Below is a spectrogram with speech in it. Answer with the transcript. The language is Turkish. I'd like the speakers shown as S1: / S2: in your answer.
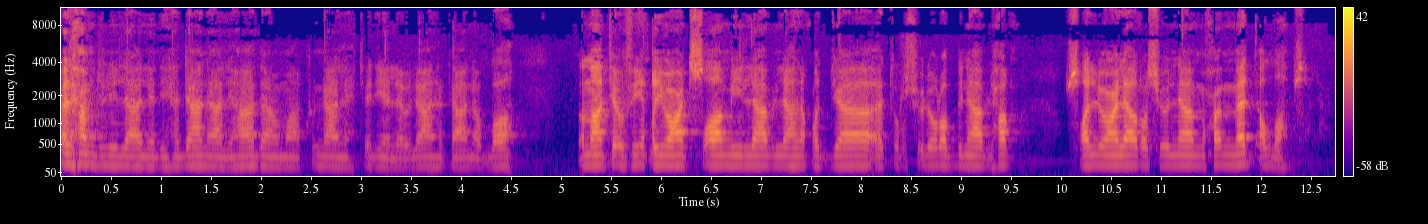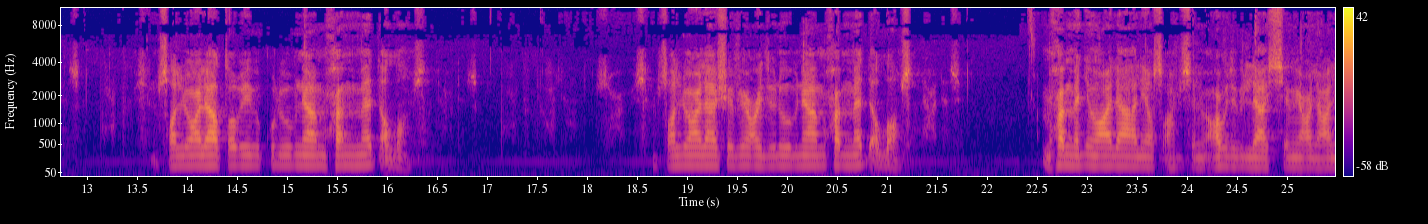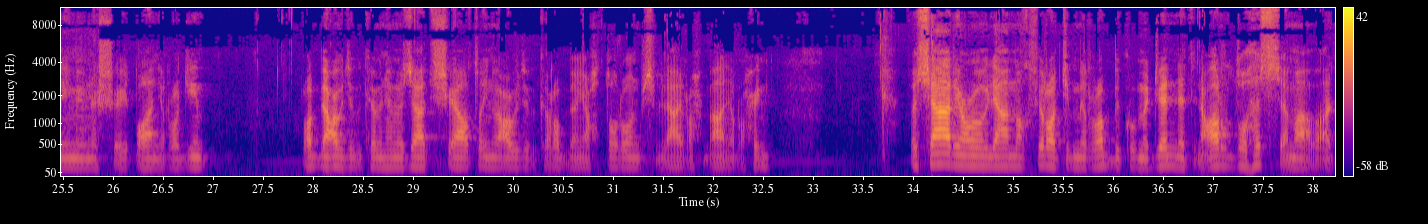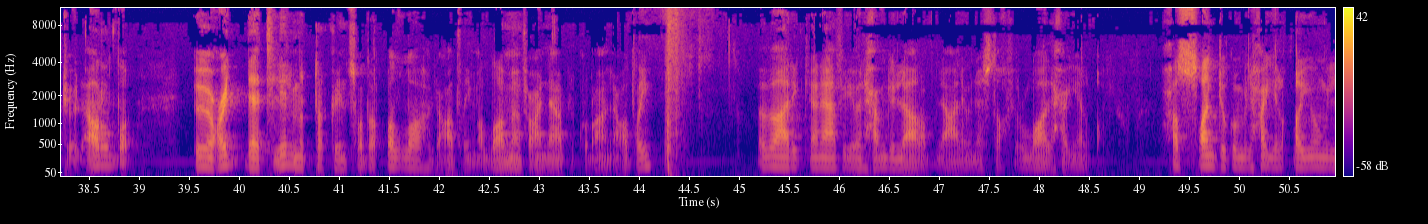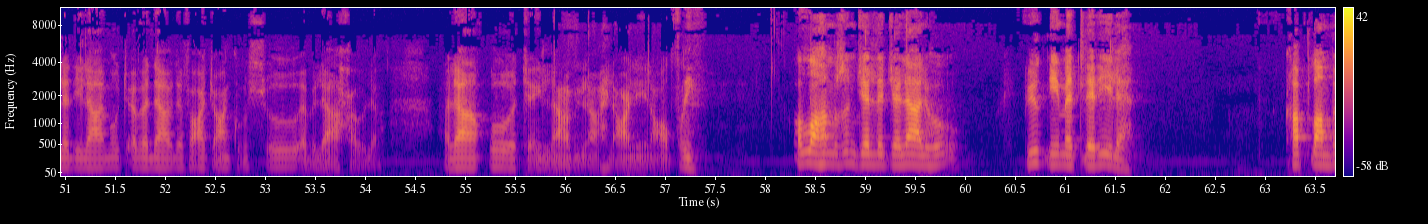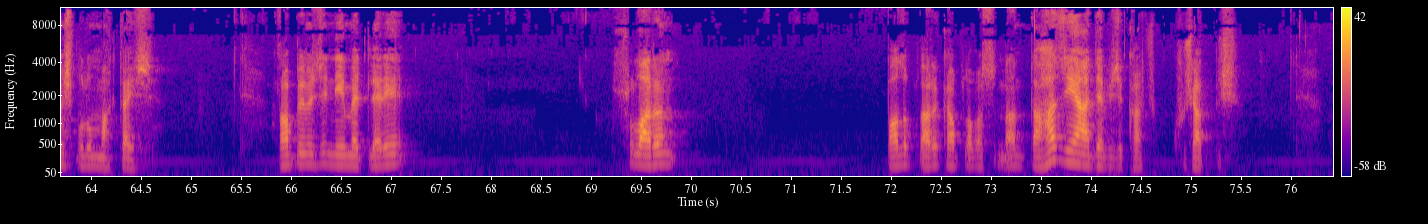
S1: الحمد لله الذي هدانا لهذا وما كنا لنهتدي لولا أن هدانا الله. وما توفيقي واعتصامي إلا بالله لقد جاءت رسل ربنا بالحق. صلوا على رسولنا محمد اللهم صل على سيدنا محمد. صلوا على طبيب قلوبنا محمد اللهم صل على محمد. صلوا على شفيع ذنوبنا محمد اللهم صل على سيدنا محمد وعلى آله وصحبه وسلم. أعوذ بالله السميع العليم من الشيطان الرجيم. رب أعوذ بك من همزات الشياطين وأعوذ بك رب أن يحضرون. بسم الله الرحمن الرحيم. وسارعوا إلى مغفرة من ربكم وجنة عرضها السماوات والأرض. أعدت للمتقين صدق الله العظيم. اللهم انفعنا بالقرآن العظيم. وبارك لنا فيه والحمد لله رب العالمين. أستغفر الله الحي القيوم. حصنتكم بالحي القيوم الذي لا يموت أبدا ودفعت عنكم السوء بلا حول ولا قوة إلا بالله العلي العظيم. Allah'ımızın Celle Celaluhu büyük nimetleriyle kaplanmış bulunmaktayız. Rabbimizin nimetleri suların balıkları kaplamasından daha ziyade bizi kuşatmış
